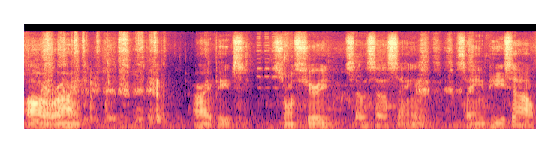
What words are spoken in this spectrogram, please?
All right. All right, peeps. Storm's Fury, 7 saying, saying peace out.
